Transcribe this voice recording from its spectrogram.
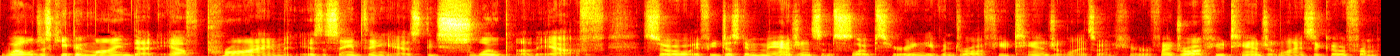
Well, just keep in mind that f prime is the same thing as the slope of f. So if you just imagine some slopes here, you can even draw a few tangent lines on here. If I draw a few tangent lines that go from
